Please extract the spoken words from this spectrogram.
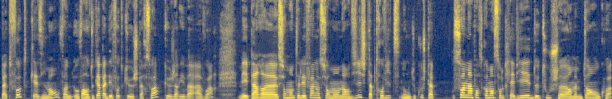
pas de fautes quasiment. Enfin, enfin, en tout cas, pas des fautes que je perçois, que j'arrive à avoir. Mais par, euh, sur mon téléphone ou sur mon ordi, je tape trop vite. Donc, du coup, je tape soit n'importe comment sur le clavier, deux touches euh, en même temps ou quoi.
